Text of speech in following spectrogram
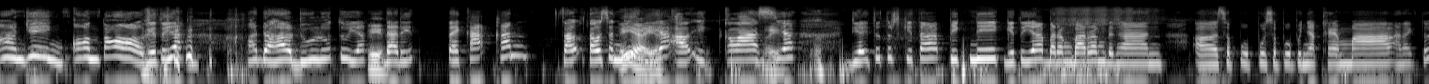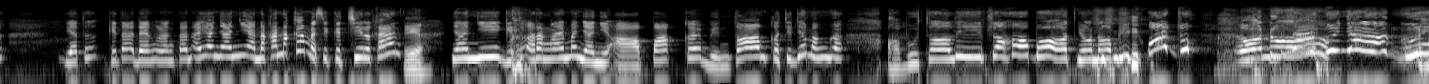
anjing, kontol gitu ya. Padahal dulu tuh ya Iya. dari TK kan tahu- sendiri Iya, iya. ya al ikhlas Oh, iya. ya. Dia itu terus kita piknik gitu ya bareng-bareng dengan eh, sepupu-sepupunya Kemal anak itu. Dia tuh kita ada yang ulang tahun, ayo nyanyi anak-anak kan masih kecil kan Iya. nyanyi gitu orang lain mah nyanyi apa ke bintang kecil dia mah enggak Abu Talib sahabatnya Nabi waduh Waduh. lagunya lagu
